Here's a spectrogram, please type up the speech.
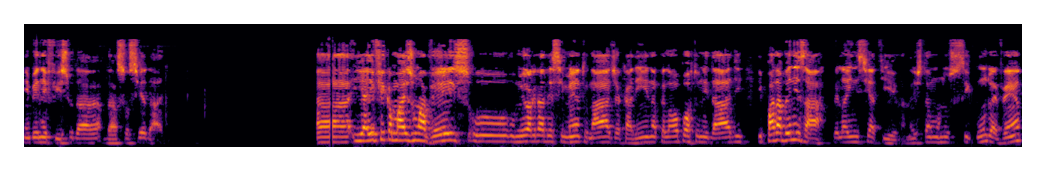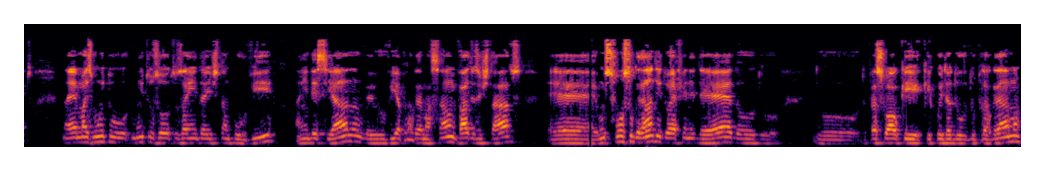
em benefício da, da sociedade. Uh, e aí fica mais uma vez o, o, meu agradecimento, Nádia, Karina, pela oportunidade e parabenizar pela iniciativa. Nós estamos no segundo evento, né, mas muito, muitos outros ainda estão por vir, ainda esse ano. Eu vi a programação em vários estados. É um esforço grande do FNDE, do, do, do, do pessoal que, que cuida do, do programa,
